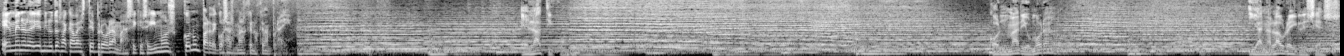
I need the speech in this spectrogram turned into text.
En menos de 10 minutos acaba este programa, así que seguimos con un par de cosas más que nos quedan por ahí. El ático. Con Mario Mora y Ana Laura Iglesias.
